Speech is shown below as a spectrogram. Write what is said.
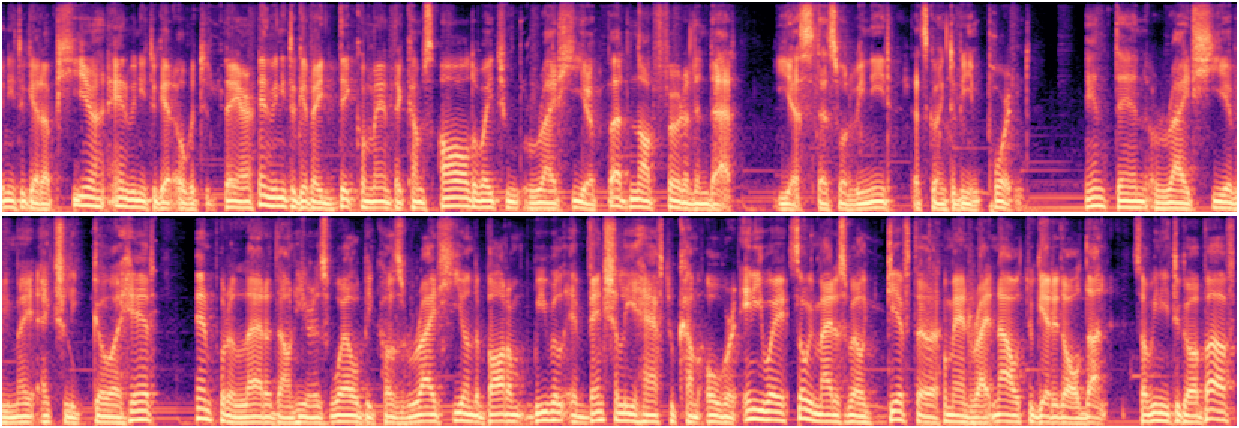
We need to get up here and we need to get over to there. And we need to give a dig command that comes all the way to right here, but not further than that. Yes, that's what we need. That's going to be important. And then right here, we may actually go ahead and put a ladder down here as well because right here on the bottom we will eventually have to come over anyway. So we might as well give the command right now to get it all done. So we need to go above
